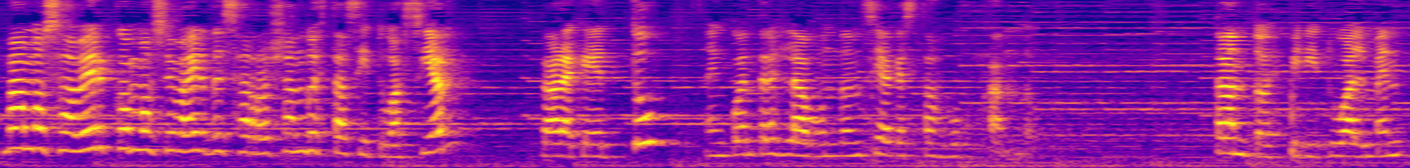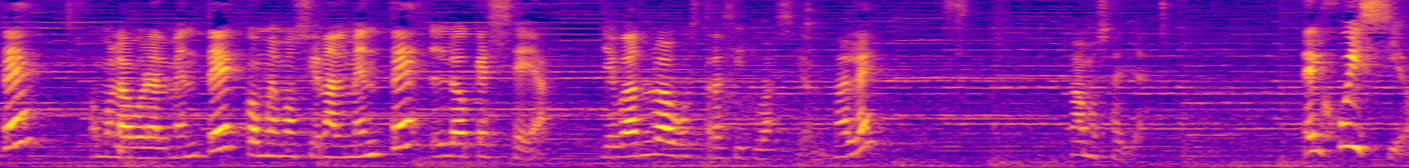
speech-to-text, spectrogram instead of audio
Vamos a ver cómo se va a ir desarrollando esta situación para que tú encuentres la abundancia que estás buscando. Tanto espiritualmente como laboralmente, como emocionalmente, lo que sea. Llevadlo a vuestra situación, ¿vale? Vamos allá. El juicio.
